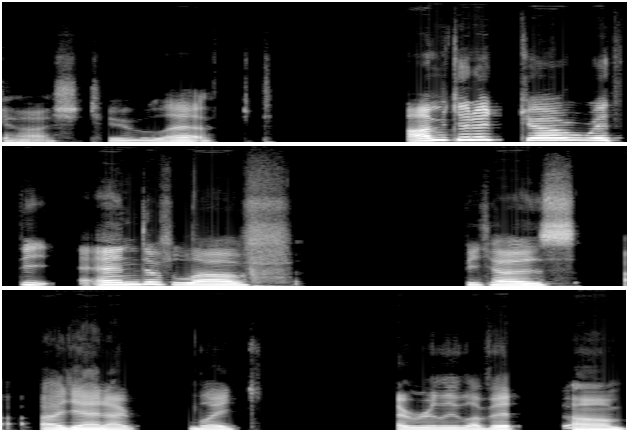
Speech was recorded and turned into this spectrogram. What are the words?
Gosh, two left. I'm gonna go with the end of love because uh, again, I like I really love it. Um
